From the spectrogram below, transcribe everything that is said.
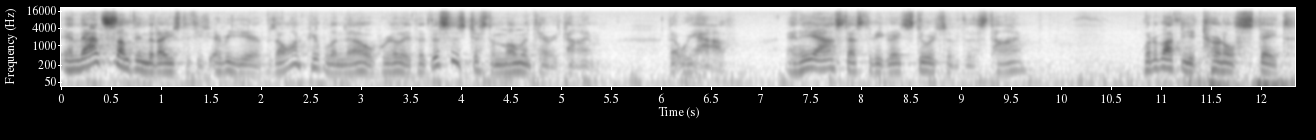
And that's something that I used to teach every year because I want people to know really that this is just a momentary time that we have. And he asked us to be great stewards of this time. What about the eternal state?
